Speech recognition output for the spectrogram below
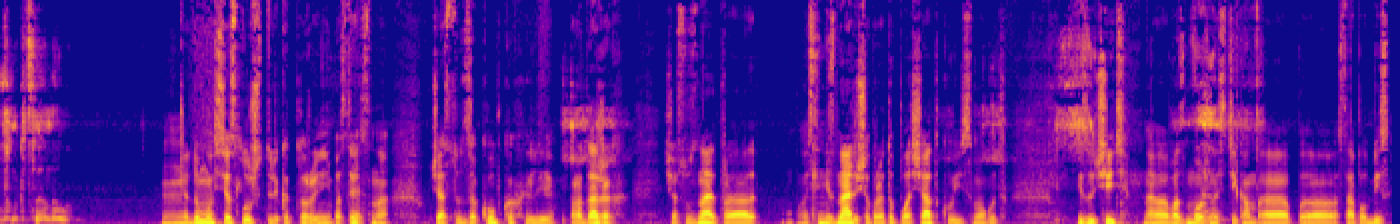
функционал. Я думаю, все слушатели, которые непосредственно участвуют в закупках или продажах, сейчас узнают про, если не знали еще про эту площадку и смогут изучить э, возможности ком, э, э, Applebee's.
